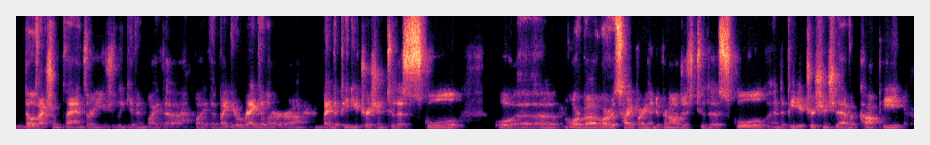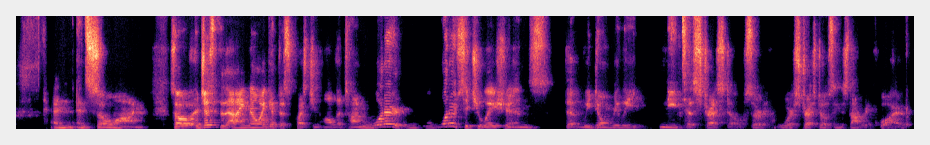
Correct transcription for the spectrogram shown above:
those action plans are usually given by the by the by your regular uh, by the pediatrician to the school or uh, or by, or sorry by endocrinologist to the school, and the pediatrician should have a copy and and so on. So just and I know I get this question all the time. What are what are situations that we don't really need to stress dose or where stress dosing is not required?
